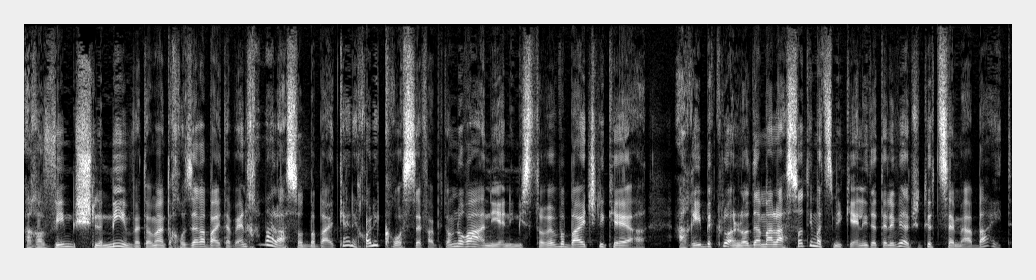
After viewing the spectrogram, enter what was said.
ערבים שלמים, ואתה אומר, אתה חוזר הביתה ואין לך מה לעשות בבית, כן, יכול לקרוא ספר, פתאום נורא, אני, אני מסתובב בבית שלי כארי בכלום, אני לא יודע מה לעשות עם עצמי, כי אין לי את הטלוויזיה, אני פשוט יוצא מהבית.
